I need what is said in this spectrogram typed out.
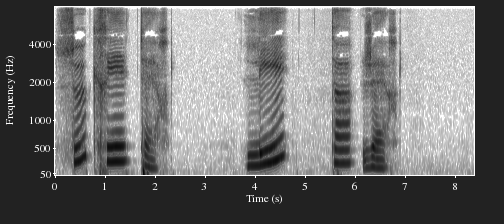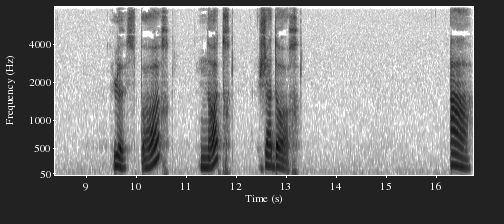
secrétaire. L'étagère. Le sport notre j'adore à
